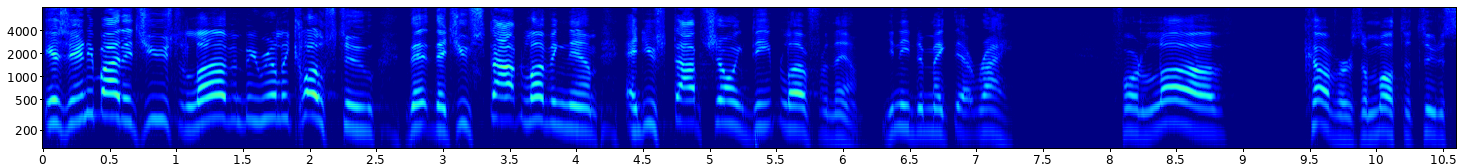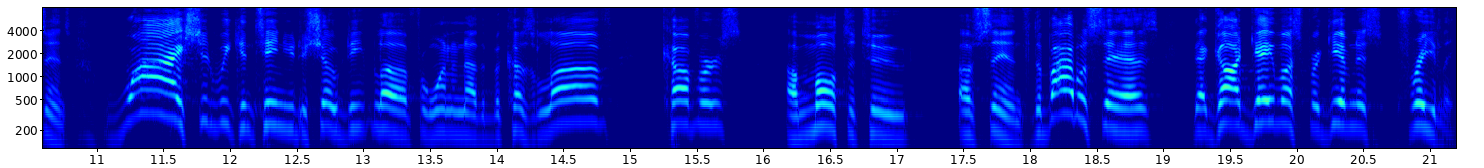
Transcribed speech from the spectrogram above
Is there anybody that you used to love and be really close to that, that you've stopped loving them and you stopped showing deep love for them? You need to make that right. For love covers a multitude of sins. Why should we continue to show deep love for one another? Because love covers a multitude of sins. The Bible says that God gave us forgiveness freely.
